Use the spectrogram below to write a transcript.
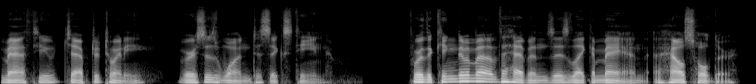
Matthew chapter 20, verses 1 to 16. For the kingdom of the heavens is like a man, a householder,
